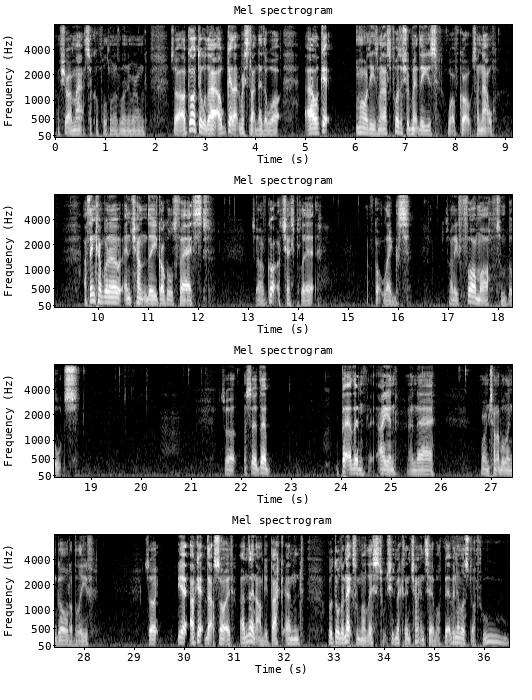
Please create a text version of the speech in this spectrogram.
I'm sure I marked a couple when I was running around. So I'll go do that. I'll get that Rislat Netherwart. I'll get more of these, man. I suppose I should make these what I've got up to now. I think I'm going to enchant the goggles first. So I've got a chest plate. I've got legs. So I need four more for some boots. So I said they're better than iron and uh, more enchantable than gold, I believe. So yeah, I'll get that sorted and then I'll be back and we'll do the next one on the list, which is make an enchanting table. Bit of vanilla stuff. Ooh.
